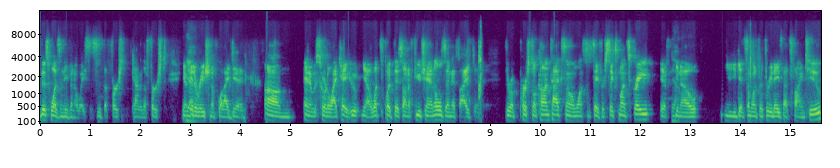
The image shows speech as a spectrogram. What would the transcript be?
this wasn't even Oasis. This is the first kind of the first you know yeah. iteration of what I did. Um, and it was sort of like, hey, who you know, let's put this on a few channels, and if I get through a personal contact, someone wants to stay for six months, great. If yeah. you know you, you get someone for three days, that's fine too.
